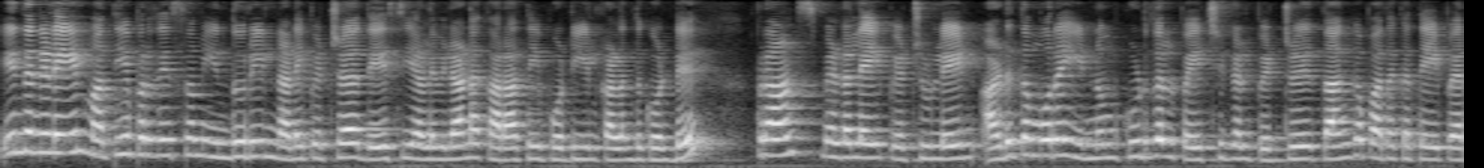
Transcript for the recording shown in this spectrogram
இந்த நிலையில் மத்திய பிரதேசம் இந்தூரில் நடைபெற்ற தேசிய அளவிலான கராத்தே போட்டியில் கலந்து கொண்டு பிரான்ஸ் மெடலை பெற்றுள்ளேன். அடுத்த முறை இன்னும் கூடுதல் பயிற்சிகள் பெற்று தங்க பதக்கத்தை பெற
